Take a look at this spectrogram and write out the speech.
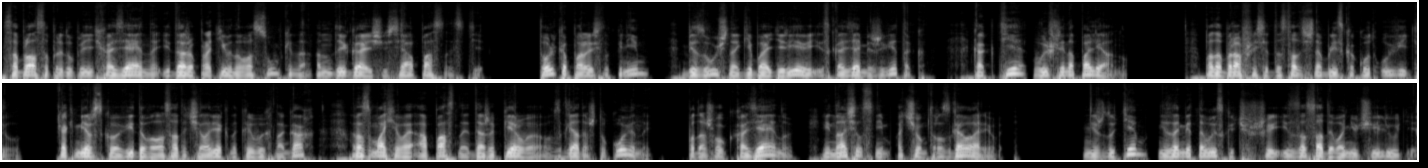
собрался предупредить хозяина и даже противного Сумкина о надвигающейся опасности. Только порысил к ним, беззвучно огибая деревья и скользя меж веток, как те вышли на поляну. Подобравшийся достаточно близко кот увидел, как мерзкого вида волосатый человек на кривых ногах, размахивая опасной даже первого взгляда штуковиной, подошел к хозяину и начал с ним о чем-то разговаривать. Между тем, незаметно выскочившие из засады вонючие люди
